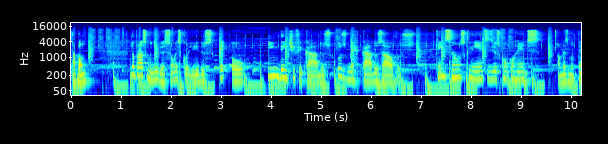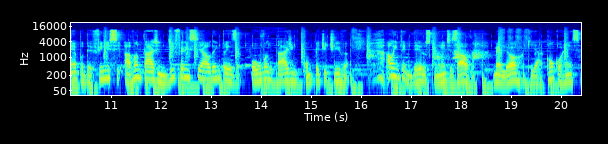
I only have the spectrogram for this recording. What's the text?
Tá bom. No próximo nível são escolhidos e ou identificados os mercados-alvos. Quem são os clientes e os concorrentes? Ao mesmo tempo, define-se a vantagem diferencial da empresa ou vantagem competitiva. Ao entender os clientes-alvo melhor que a concorrência,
